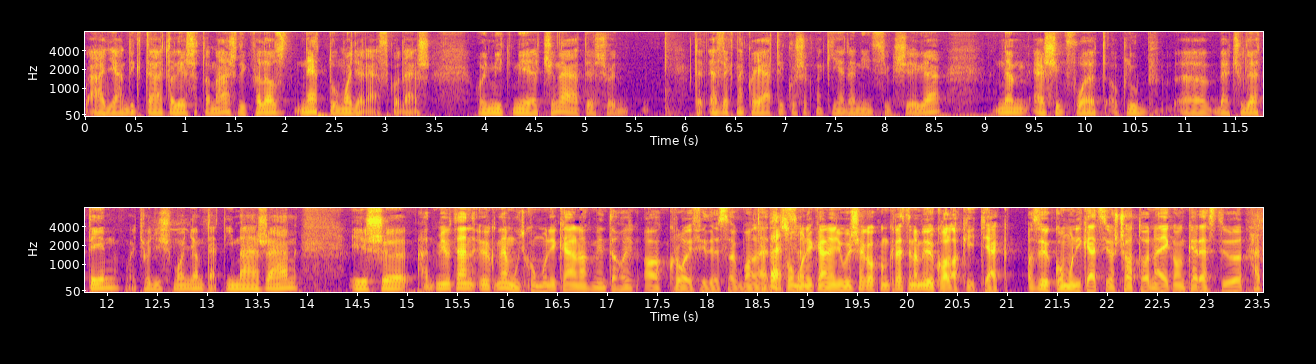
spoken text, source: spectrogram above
ágyán diktálta, és hát a második fele az nettó magyarázkodás, hogy mit miért csinált, és hogy tehát ezeknek a játékosoknak ilyenre nincs szüksége. nem esik volt a klub becsületén, vagy hogy is mondjam, tehát imázsán, és, hát miután ők nem úgy kommunikálnak, mint ahogy a Cruyff időszakban lehetett persze. kommunikálni, hogy újságokon keresztül, hanem ők alakítják az ő kommunikációs csatornáikon keresztül. Hát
